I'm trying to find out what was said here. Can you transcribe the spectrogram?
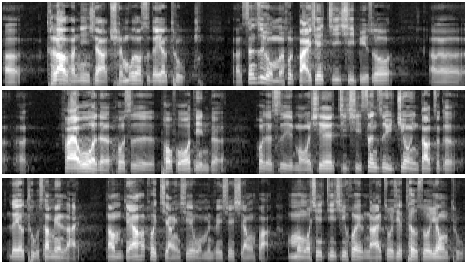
呃 cloud 环境下全部都是 layer two，呃，甚至于我们会把一些机器，比如说呃呃 firewall 的，或是 port forwarding 的。或者是某一些机器，甚至于 join 到这个 layer two 上面来。那我们等下会讲一些我们的一些想法。我们某些机器会拿来做一些特殊用途。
